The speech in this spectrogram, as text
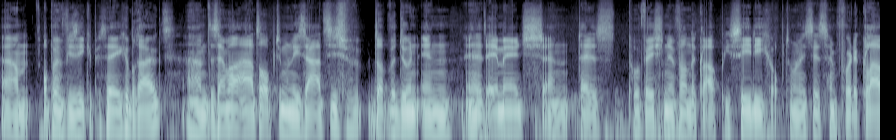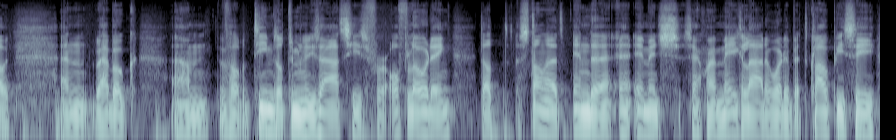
um, op een fysieke PC gebruikt. Um, er zijn wel een aantal optimalisaties dat we doen in, in het image en tijdens het provisionen van de cloud PC die geoptimaliseerd zijn voor de cloud. En we hebben ook um, bijvoorbeeld Teams optimalisaties voor offloading, dat standaard in de uh, image zeg maar meegeladen worden bij het cloud PC.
